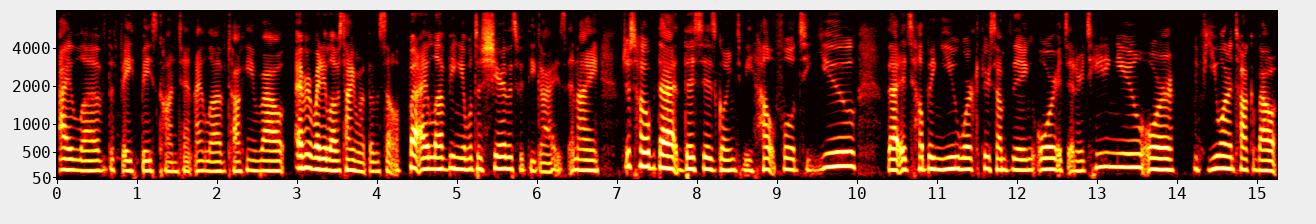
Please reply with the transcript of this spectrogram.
I love the faith based content. I love talking about, everybody loves talking about themselves, but I love being able to share this with you guys. And I just hope that this is going to be helpful to you, that it's helping you work through something, or it's entertaining you, or If you want to talk about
